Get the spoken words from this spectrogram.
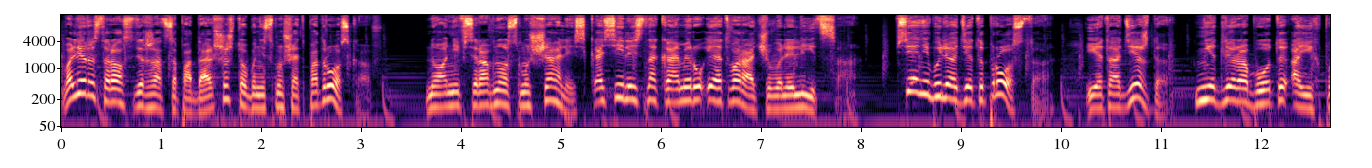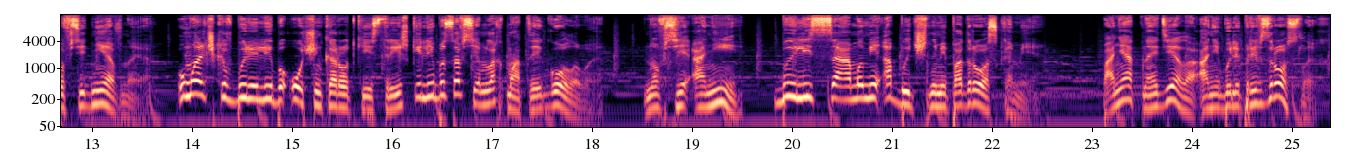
Валера старался держаться подальше, чтобы не смущать подростков. Но они все равно смущались, косились на камеру и отворачивали лица. Все они были одеты просто, и эта одежда не для работы, а их повседневное. У мальчиков были либо очень короткие стрижки, либо совсем лохматые головы. Но все они были самыми обычными подростками. Понятное дело, они были при взрослых.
